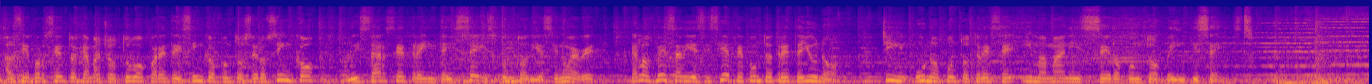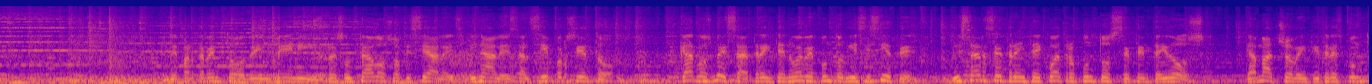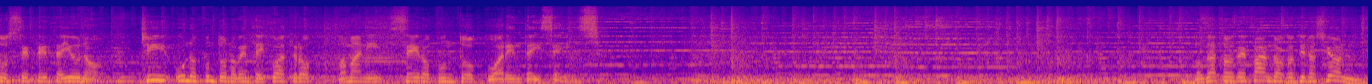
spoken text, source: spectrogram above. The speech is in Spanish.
Al 100% Camacho obtuvo 45.05, Luis Arce 36.19, Carlos Mesa 17.31, Chi 1.13 y Mamani 0.26. El departamento del Beni, resultados oficiales, finales al 100%. Carlos Mesa 39.17, Luis Arce 34.72, Camacho 23.71, Chi 1.94, Mamani 0.46. Los datos de Pando a continuación.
